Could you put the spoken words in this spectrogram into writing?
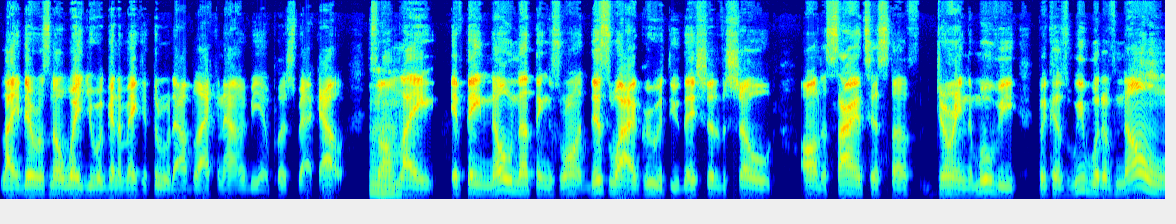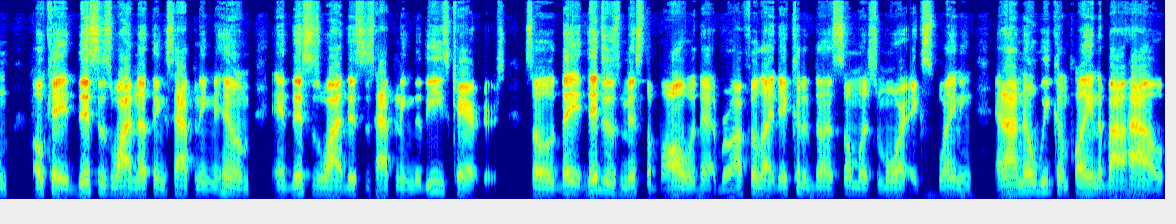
Like there was no way you were gonna make it through without blacking out and being pushed back out. So mm-hmm. I'm like, if they know nothing's wrong, this is why I agree with you. They should have showed all the scientist stuff during the movie because we would have known okay, this is why nothing's happening to him, and this is why this is happening to these characters. So they they just missed the ball with that, bro. I feel like they could have done so much more explaining. And I know we complain about how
